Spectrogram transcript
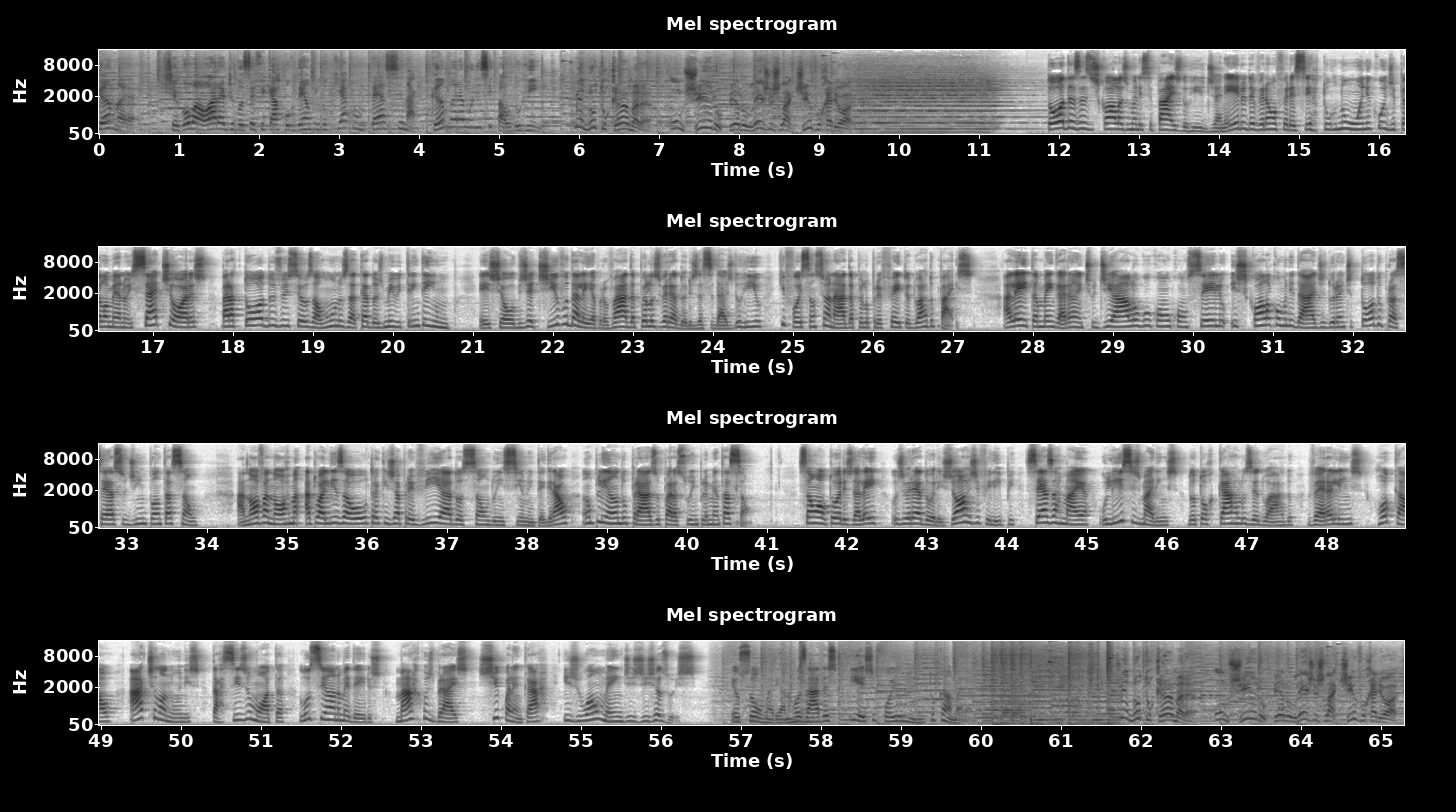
Câmara. Chegou a hora de você ficar por dentro do que acontece na Câmara Municipal do Rio. Minuto Câmara, um giro pelo Legislativo Carioca. Todas as escolas municipais do Rio de Janeiro deverão oferecer turno único de pelo menos 7 horas para todos os seus alunos até 2031. Este é o objetivo da lei aprovada pelos vereadores da cidade do Rio, que foi sancionada pelo prefeito Eduardo Paes. A lei também garante o diálogo com o Conselho Escola-Comunidade durante todo o processo de implantação. A nova norma atualiza outra que já previa a adoção do ensino integral, ampliando o prazo para sua implementação. São autores da lei os vereadores Jorge Felipe, César Maia, Ulisses Marins, Dr. Carlos Eduardo, Vera Lins, Rocal, Atila Nunes, Tarcísio Mota, Luciano Medeiros, Marcos Braz, Chico Alencar e João Mendes de Jesus. Eu sou Mariana Rosadas e este foi o Minuto Câmara. Minuto Câmara, um giro pelo Legislativo Carioca.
